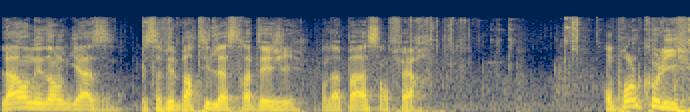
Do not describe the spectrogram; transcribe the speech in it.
Là, on est dans le gaz. Et ça fait partie de la stratégie. On n'a pas à s'en faire. On prend le colis.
